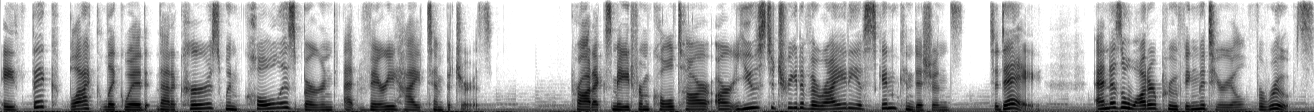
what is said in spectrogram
a thick black liquid that occurs when coal is burned at very high temperatures. Products made from coal tar are used to treat a variety of skin conditions today, and as a waterproofing material for roofs.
